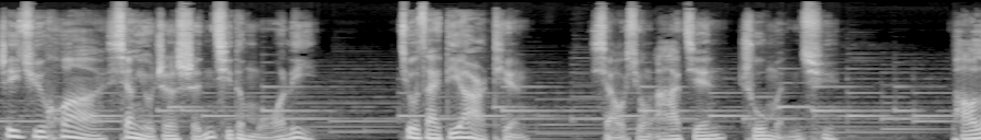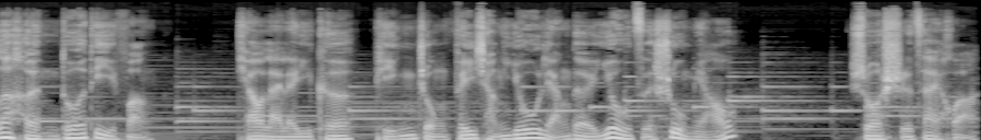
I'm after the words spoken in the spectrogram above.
这句话像有着神奇的魔力。就在第二天，小熊阿坚出门去，跑了很多地方，挑来了一棵品种非常优良的柚子树苗。说实在话。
